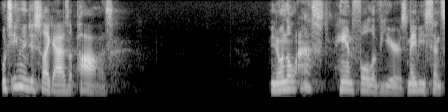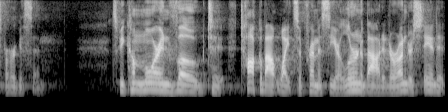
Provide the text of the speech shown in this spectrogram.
Which, even just like as a pause, you know, in the last handful of years, maybe since Ferguson, it's become more in vogue to talk about white supremacy or learn about it or understand it.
